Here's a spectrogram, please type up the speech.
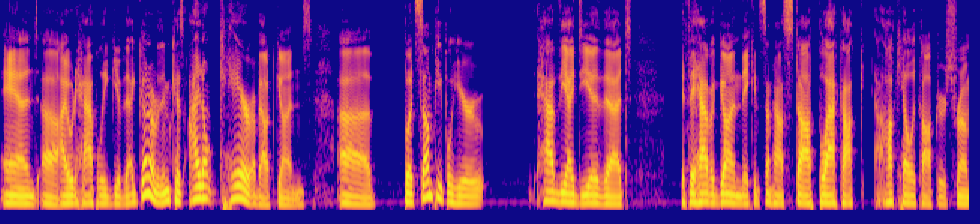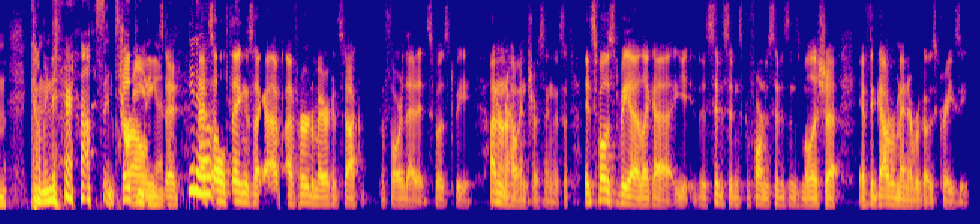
and uh, I would happily give that gun over to them because I don't care about guns. Uh, but some people here have the idea that if they have a gun, they can somehow stop Black Hawk, Hawk helicopters from coming to their house and taking the gun. You know, that's whole thing is like I've, I've heard American stock before that it's supposed to be I don't know how interesting this is. It's supposed to be a like a the citizens conform to citizens militia if the government ever goes crazy.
